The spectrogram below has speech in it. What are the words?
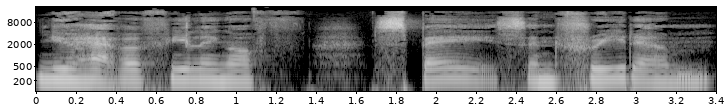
you have a feeling of space and freedom.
